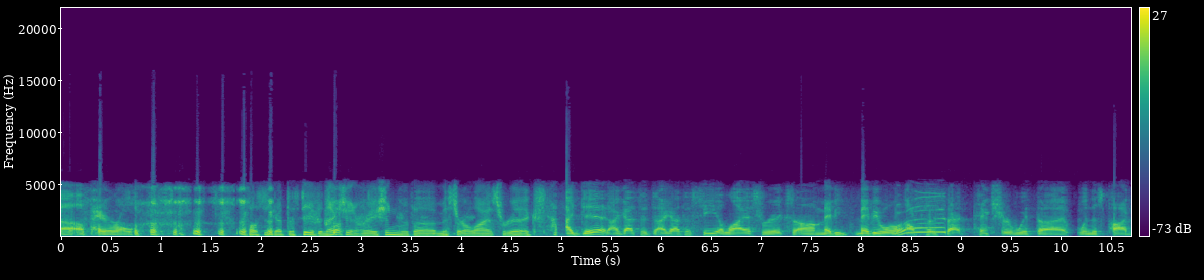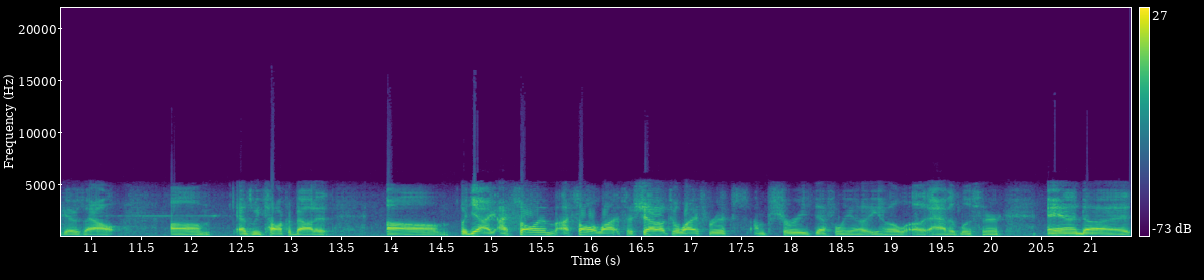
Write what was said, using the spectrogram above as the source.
uh, apparel. Plus, you got to see the next generation with uh, Mr. Elias Ricks. I did. I got to. I got to see Elias Ricks. Um, maybe maybe we'll. what? I'll post that picture with uh, when this pod goes out. Um, as we talk about it. Um, but yeah, I, I, saw him. I saw a lot. So shout out to Elias Ricks. I'm sure he's definitely a you know an avid listener. And uh,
